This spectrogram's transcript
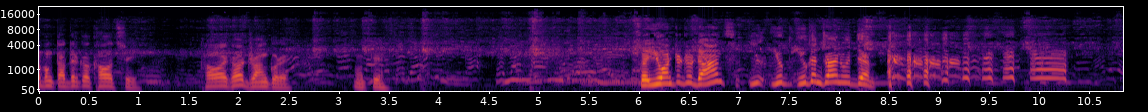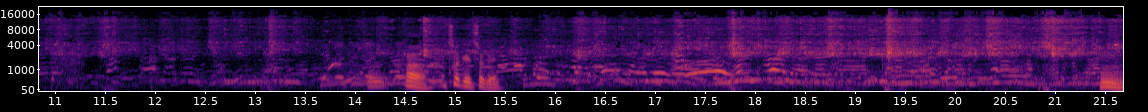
এবং তাদেরকে খাওয়াচ্ছে খাওয়ায় খাওয়া ড্রাং করে okay So you wanted to dance? You you you can join with them. oh, it's okay, it's okay. Hmm.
